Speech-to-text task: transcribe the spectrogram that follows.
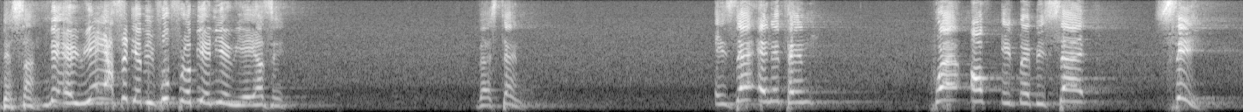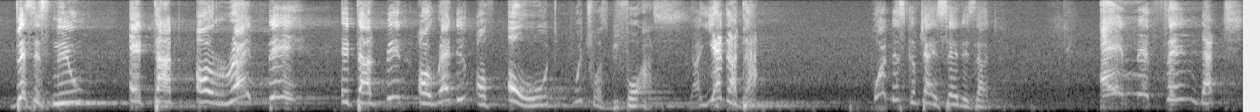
the sun. na awie yi ase deɛ bi foforɔ bi ani awie yi ase Verse 10. Is there anything whereof it may be said, See, this is new? It had already, it had been already of old, which was before us. What this scripture is saying is that anything that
